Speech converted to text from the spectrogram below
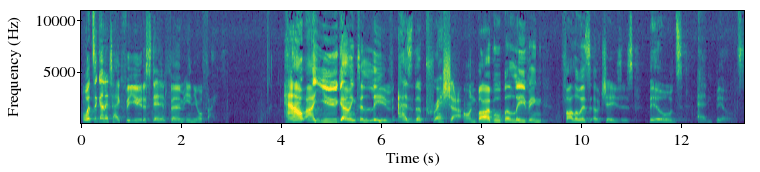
What's it going to take for you to stand firm in your faith? How are you going to live as the pressure on Bible believing followers of Jesus builds and builds?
